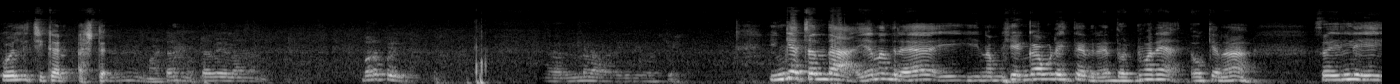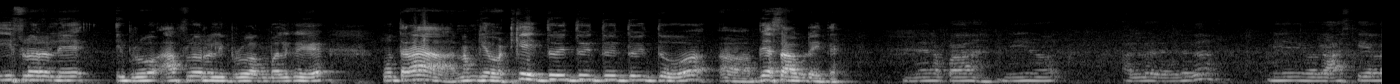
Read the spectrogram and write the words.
ಒಲ್ಲಿ ಚಿಕನ್ ಅಷ್ಟೇ. ಮಟನ್ ಮುಟ್ಟದೇ ಇಲ್ಲ ನಾನು. ಬರಪ್ಪ ಹಿಂಗೆ ಚಂದ ಏನಂದ್ರೆ ಈ- ನಮ್ಗೆ ಹೆಂಗಾಗ್ಬಿಟ್ಟೈತೆ ಅಂದ್ರೆ ದೊಡ್ಡ ಮನೆ ಓಕೆನಾ ಸೊ ಇಲ್ಲಿ ಈ ಫ್ಲೋರಲ್ಲಿ ಇಬ್ರು ಆ ಫ್ಲೋರಲ್ಲಿ ಇಬ್ರು ಹಂಗೆ ಮಲಗಿ ಒಂಥರ ನಮಗೆ ಒಟ್ಟಿಗೆ ಇದ್ದು ಇದ್ದು ಇದ್ದು ಇದ್ದು ಇದ್ದು ಅಭ್ಯಾಸ ಆಗ್ಬಿಟ್ಟೈತೆ ಏನಪ್ಪ ನೀನು ಅಲ್ಲ ಏನದು? ನೀವು ಇವಾಗ ಆಸ್ತಿ ಎಲ್ಲ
